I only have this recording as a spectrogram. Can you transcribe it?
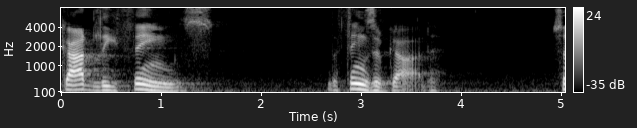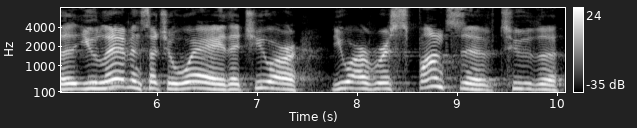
godly things, the things of God. So that you live in such a way that you are, you are responsive to the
